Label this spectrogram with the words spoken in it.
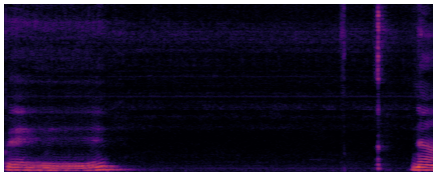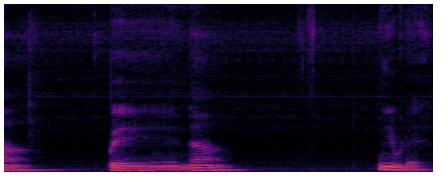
പേന പേന ഇനി ഇവിടെ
